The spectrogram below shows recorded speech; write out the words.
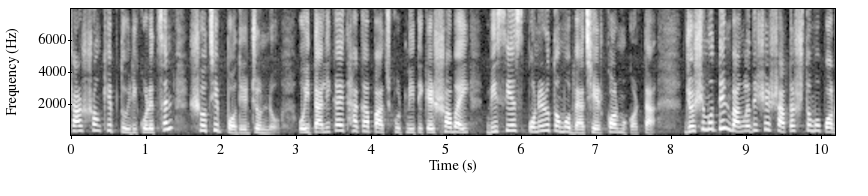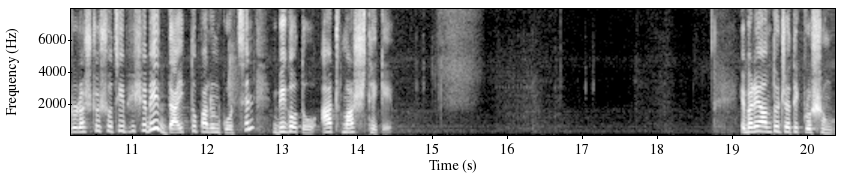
সারসংক্ষেপ তৈরি করেছেন সচিব পদের জন্য। ওই তালিকায় থাকা পাঁচ কূটনীতিকের সবাই বিসিএস পনেরোতম ব্যাচের কর্মকর্তা। জসিমউদ্দিন বাংলাদেশের সাতাশতম পররাষ্ট্র সচিব হিসেবে দায়িত্ব পালন করছেন বিগত আট মাস থেকে। এবারে আন্তর্জাতিক প্রসঙ্গ।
